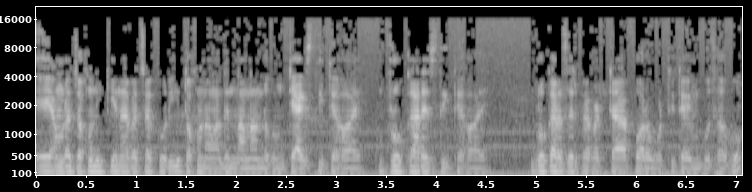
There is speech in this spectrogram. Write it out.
এই আমরা যখনই কেনা বেচা করি, তখন আমাদের নানান রকম ট্যাক্স দিতে হয় ব্রোকারেজ দিতে হয়। ব্রোকারেজের ব্যাপারটা পরবর্তীতে আমি বোঝাবো।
